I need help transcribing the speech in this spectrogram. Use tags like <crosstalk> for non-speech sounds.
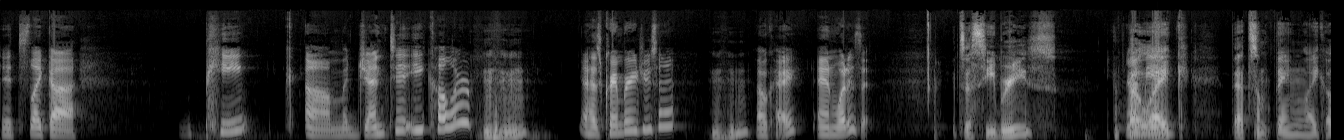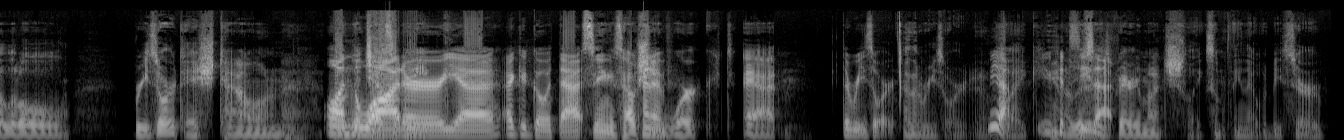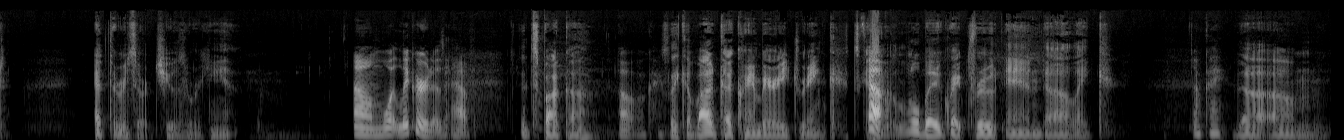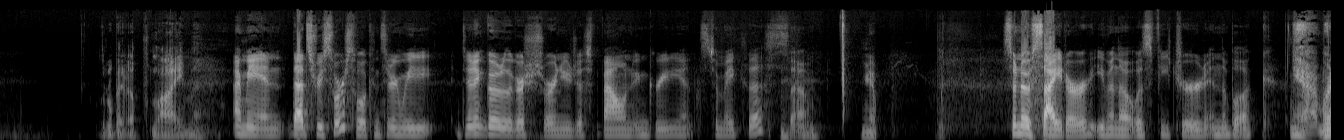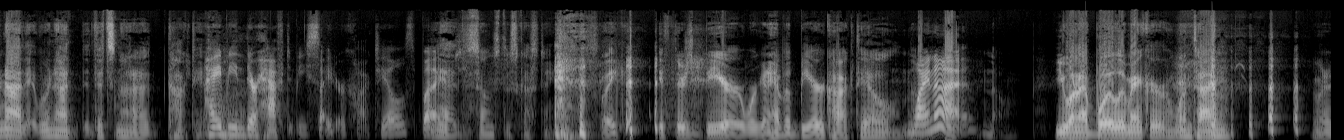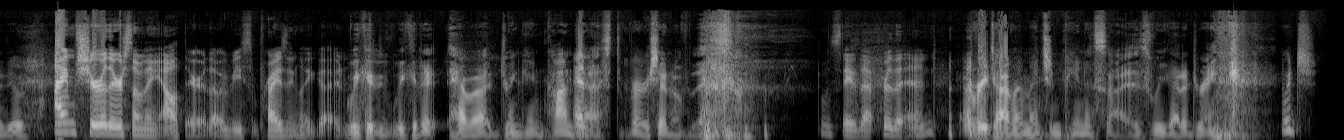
It's like a pink um, magenta y color. Mm-hmm. It has cranberry juice in it. Mm-hmm. Okay. And what is it? It's a sea breeze. I I felt mean- like that's something like a little resort-ish town. On, On the, the water. Yeah, I could go with that. Seeing as how she Kind of- worked at The resort. the resort. Yeah, like you you, could know, see this that. is very much like something that would be served at the resort she was working at. Um, what liquor does it have? It's vodka. Oh, okay. It's like a vodka cranberry drink. It's got Oh. a little bit of grapefruit and uh, like Okay. the um, little bit of lime. I mean, that's resourceful considering we didn't go to the grocery store and you just found ingredients to make this. So, Mm-hmm. Yep. so no cider, even though it was featured in the book. Yeah, we're not. We're not. That's not a cocktail. I mean, there have to be cider cocktails, but yeah, it sounds disgusting. Like if there's beer, we're gonna have a beer cocktail. No, why not? No. You want to have Boilermaker one time? <laughs> you want to do? I'm sure there's something out there that would be surprisingly good. We could. We could have a drinking contest version of this. <laughs> We'll save that for the end. <laughs> Every time I mention penis size, we got a drink. Which,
